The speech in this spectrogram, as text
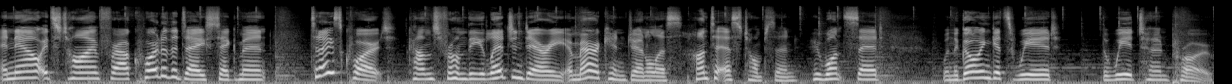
And now it's time for our quote of the day segment. Today's quote comes from the legendary American journalist Hunter S. Thompson, who once said, When the going gets weird, the weird turn pro.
